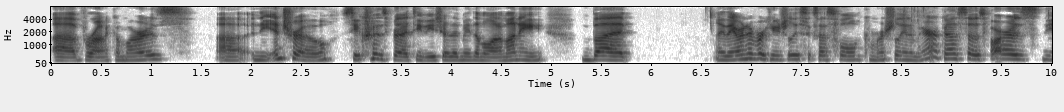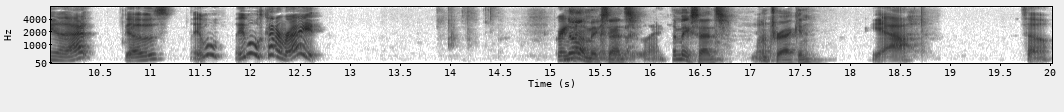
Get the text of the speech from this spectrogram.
uh, veronica mars uh, in the intro sequence for that tv show that made them a lot of money but like, they were never hugely successful commercially in america so as far as you know that goes label label was kind of right Great no, that makes sense. That makes sense. Yeah. I'm tracking. Yeah. So,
